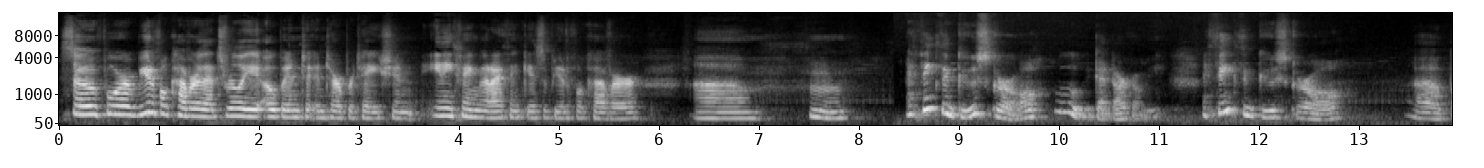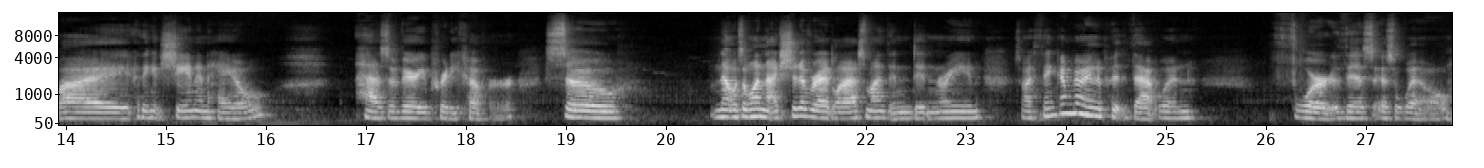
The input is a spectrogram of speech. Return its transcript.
So for beautiful cover, that's really open to interpretation. Anything that I think is a beautiful cover. Um, hmm. I think the Goose Girl. Ooh, it got dark on me. I think the Goose Girl uh, by, I think it's Shannon Hale, has a very pretty cover. So that was the one I should have read last month and didn't read. So I think I'm going to put that one for this as well.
